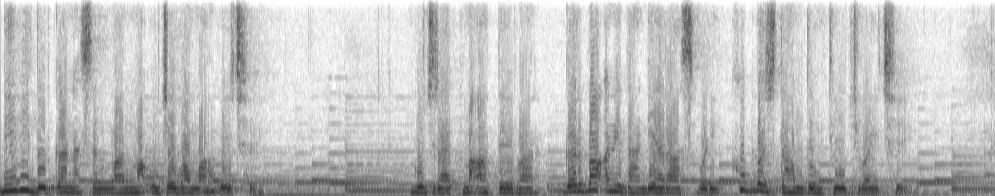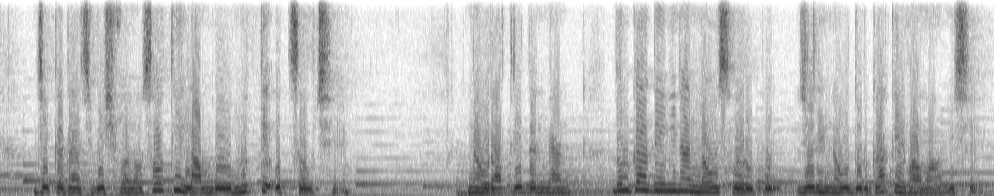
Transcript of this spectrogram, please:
દેવી દુર્ગાના સન્માનમાં ઉજવવામાં આવે છે. ગુજરાતમાં આ તહેવાર ગરબા અને દાંડિયા રાસ વડે ખૂબ જ ધામધૂમથી ઉજવાય છે, જે કદાચ વિશ્વનો સૌથી લાંબો નૃત્ય ઉત્સવ છે. નવરાત્રિ દરમિયાન દુર્ગા દેવીના નવ સ્વરૂપો, જેને નવ દુર્ગા કહેવામાં આવે છે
